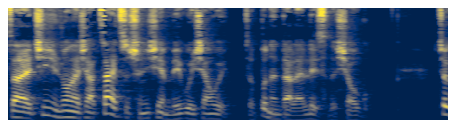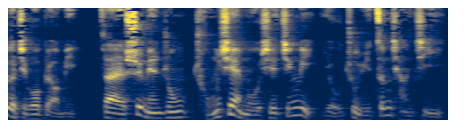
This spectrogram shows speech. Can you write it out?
在清醒状态下再次呈现玫瑰香味，则不能带来类似的效果。这个结果表明，在睡眠中重现某些经历有助于增强记忆，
